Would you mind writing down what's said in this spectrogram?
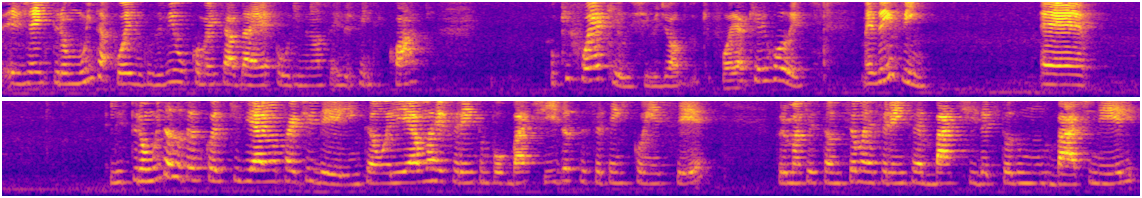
ele já inspirou muita coisa, inclusive o comercial da Apple de 1984. O que foi aquilo, Steve Jobs? O que foi aquele rolê? Mas enfim, é, ele inspirou muitas outras coisas que vieram a partir dele. Então ele é uma referência um pouco batida, você tem que conhecer por uma questão de ser uma referência batida que todo mundo bate nele.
